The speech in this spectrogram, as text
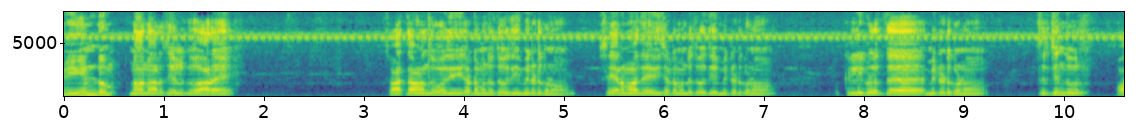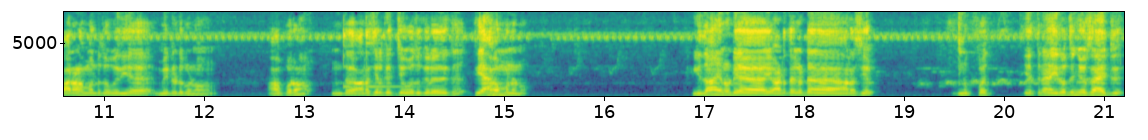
மீண்டும் நான் அரசியலுக்கு வரேன். சாத்தானம் தொகுதி சட்டமன்ற தொகுதியை மீட்டெடுக்கணும். சேரமாதேவி சட்டமன்ற தொகுதியை மீட்டெடுக்கணும். கிள்ளிக்குளத்தை மீட்டெடுக்கணும். திருச்செந்தூர் பாராளுமன்ற தொகுதியை மீட்டெடுக்கணும். அப்புறம் இந்த அரசியல் கட்சியை ஒதுக்குறதுக்கு தியாகம் பண்ணணும். இதுதான் என்னுடைய அடுத்த கட்ட அரசியல். முப்பத் எத்தனை இருபத்தஞ்சி வருஷம் ஆயிட்டு.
